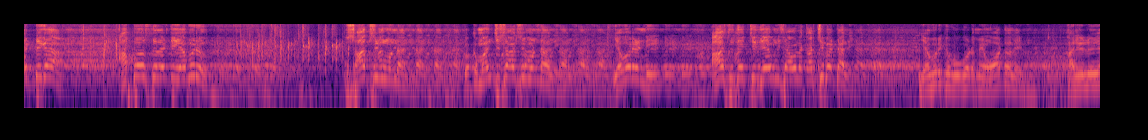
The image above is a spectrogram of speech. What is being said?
గట్టిగా. అపోస్తులంటే ఎవరు? సాక్ష్యం ఉండాలి. ఒక మంచి సాక్ష్యం ఉండాలి. ఎవరండి? ఆస్తి తెచ్చి దేవుని సేవలో ఖర్చు పెట్టాలి. ఎవరికి కూడా మేము ఓటలేము హలిలుయ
